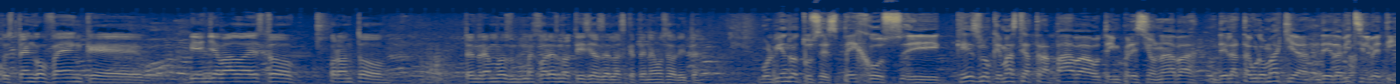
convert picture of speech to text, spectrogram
Pues tengo fe en que bien llevado a esto, pronto tendremos mejores noticias de las que tenemos ahorita. Volviendo a tus espejos, eh, ¿qué es lo que más te atrapaba o te impresionaba de la tauromaquia de David Silvetti?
